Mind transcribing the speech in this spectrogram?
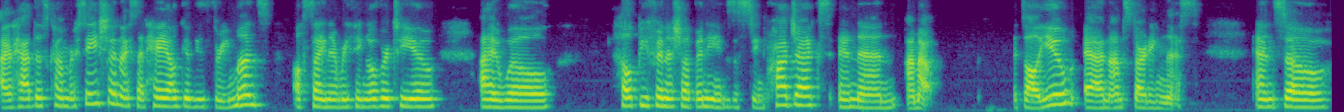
I had this conversation. I said, "Hey, I'll give you three months. I'll sign everything over to you. I will help you finish up any existing projects, and then I'm out. It's all you, and I'm starting this." And so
